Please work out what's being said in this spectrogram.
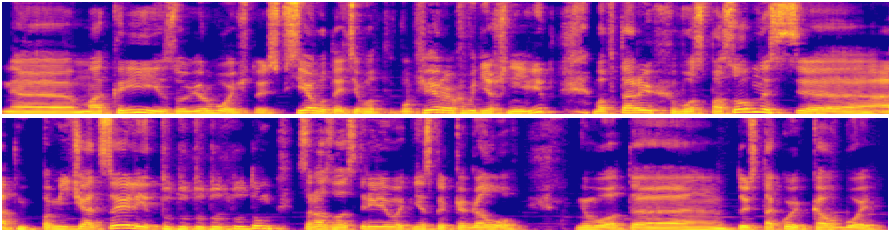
э, Макри из Overwatch. То есть, все вот эти вот, во-первых, внешний вид, во-вторых, его способность от, помечать цели, ту ту ту ту ту сразу отстреливать несколько голов. Вот, то есть, такой ковбой.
